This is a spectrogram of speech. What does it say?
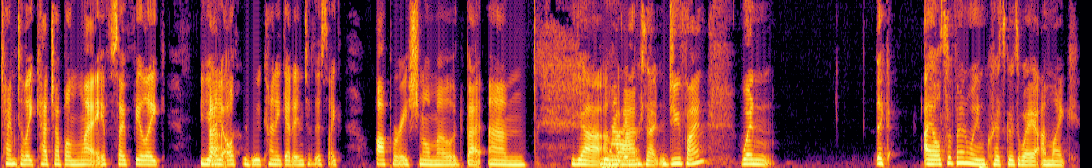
time to like catch up on life. So I feel like yeah. I also do kind of get into this like operational mode. But um yeah, hundred yeah. percent. Do you find when like I also find when Chris goes away, I'm like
